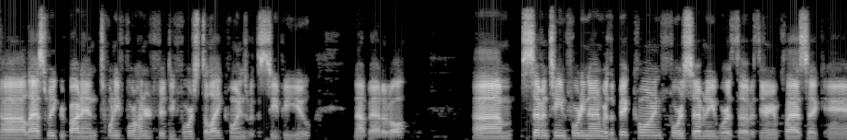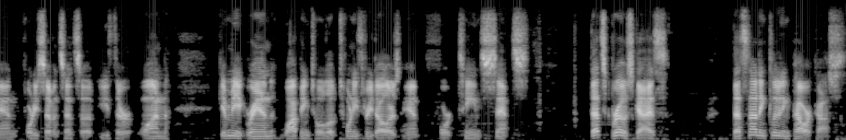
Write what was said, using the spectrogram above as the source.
Uh, last week we bought in 2,454 Stellite coins with the CPU. Not bad at all. Um, 1749 worth of Bitcoin, 470 worth of Ethereum Classic, and 47 cents of Ether 1. Give me a grand whopping total of $23.14. That's gross, guys. That's not including power costs.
